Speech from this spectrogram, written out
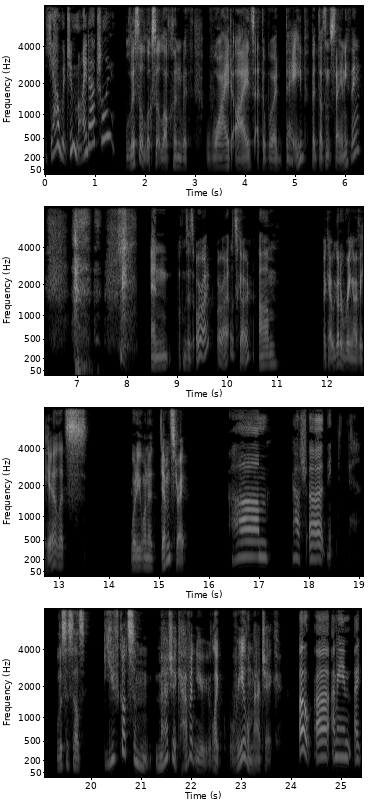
yeah would you mind actually Lissa looks at Lachlan with wide eyes at the word babe, but doesn't say anything. and Lachlan says, All right, all right, let's go. Um okay, we got a ring over here. Let's what do you want to demonstrate? um gosh uh Lissa says, You've got some magic, haven't you? Like real magic. oh uh i mean i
